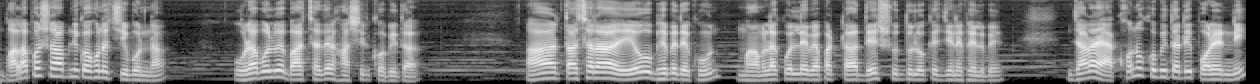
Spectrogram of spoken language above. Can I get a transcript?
বালাপোষও আপনি কখনো চিবন না। ওরা বলবে বাচ্চাদের হাসির কবিতা। আর তাছাড়া এও ভেবে দেখুন, মামলা করলে ব্যাপারটা দেশ শুদ্ধ লোকে জেনে ফেলবে। যারা এখনও কবিতাটি পড়েননি,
